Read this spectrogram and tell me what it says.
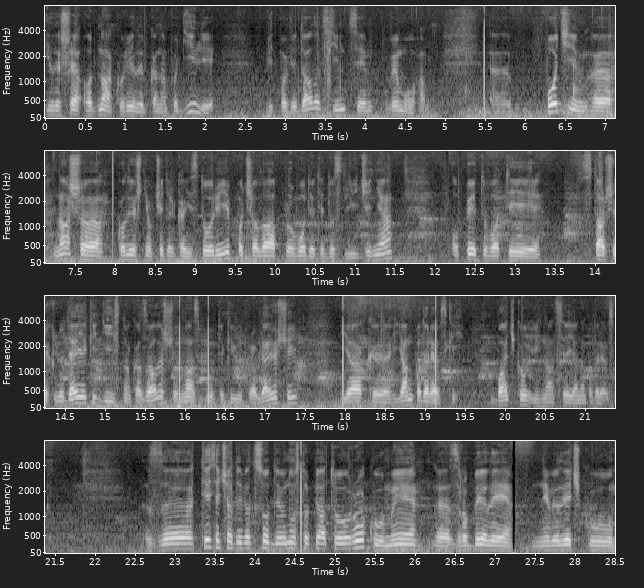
і лише одна Курилівка на Поділлі відповідала всім цим вимогам. Е, Потім е, наша колишня вчителька історії почала проводити дослідження, опитувати старших людей, які дійсно казали, що в нас був такий управляючий, як е, Ян Подаревський, батько Ігнація Яна Подаревського. З 1995 року ми е, зробили невеличку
